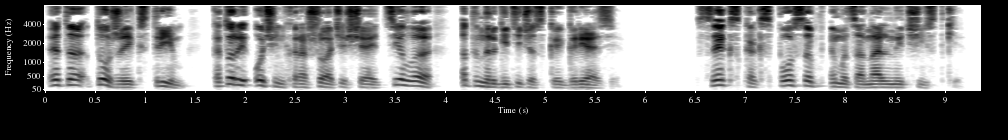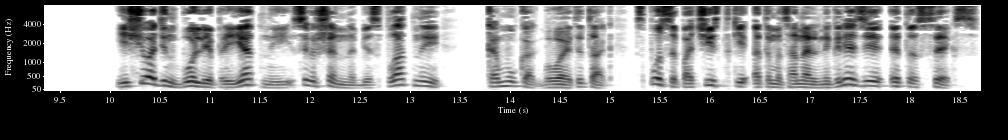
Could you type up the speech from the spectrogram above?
Это тоже экстрим, который очень хорошо очищает тело от энергетической грязи. Секс как способ эмоциональной чистки. Еще один более приятный и совершенно бесплатный, кому как бывает и так, способ очистки от эмоциональной грязи – это секс.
